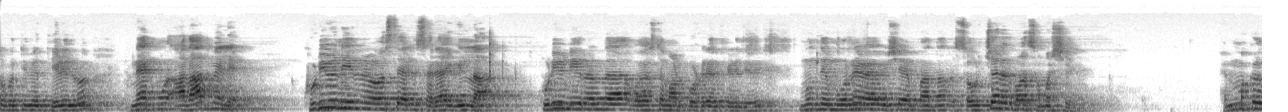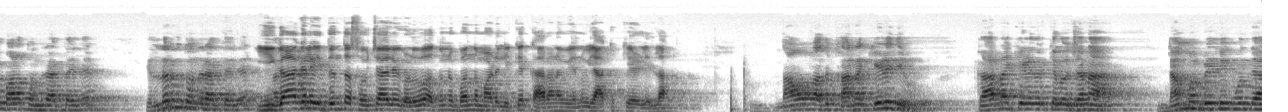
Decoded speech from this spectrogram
ತಗೋತೀವಿ ಅಂತ ಹೇಳಿದರು. ನೆಕ್ ಅದಾದಮೇಲೆ ಕುಡಿಯುವ ನೀರಿನ ವ್ಯವಸ್ಥೆ ಅಲ್ಲಿ ಸರಿಯಾಗಿಲ್ಲ ಕುಡಿಯುವ ನೀರಿಂದ ವ್ಯವಸ್ಥೆ ಮಾಡಿಕೊಡ್ರಿ ಅಂತ ಹೇಳಿದ್ದೀವಿ ಮುಂದೆ ಮೂರನೇ ವಿಷಯ ಏನಪ್ಪ ಅಂತಂದ್ರೆ ಶೌಚಾಲಯದ ಭಾಳ ಸಮಸ್ಯೆ ಇದೆ. ಹೆಣ್ಮಕ್ಳಿಗೆ ಭಾಳ ತೊಂದರೆ ಆಗ್ತಾ ಇದೆ. ಎಲ್ಲರಿಗೂ ತೊಂದರೆ ಆಗ್ತಾ ಇದೆ. ಈಗಾಗಲೇ ಇದ್ದಂಥ ಶೌಚಾಲಯಗಳು ಅದನ್ನು ಬಂದ್ ಮಾಡಲಿಕ್ಕೆ ಕಾರಣವೇನು ಯಾಕೆ ಕೇಳಲಿಲ್ಲ ನಾವು ಅದಕ್ಕೆ ಕಾರಣ ಕೇಳಿದ್ದೀವಿ ಕಾರಣ ಕೇಳಿದ್ರೆ ಕೆಲವು ಜನ ನಮ್ಮ ಬಿಲ್ಡಿಂಗ್ ಮುಂದೆ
